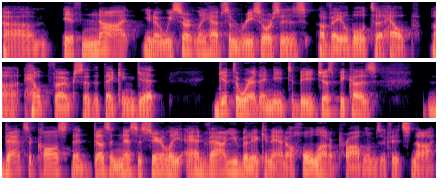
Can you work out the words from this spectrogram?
Um, if not, you know, we certainly have some resources available to help uh, help folks so that they can get get to where they need to be. Just because that's a cost that doesn't necessarily add value, but it can add a whole lot of problems if it's not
